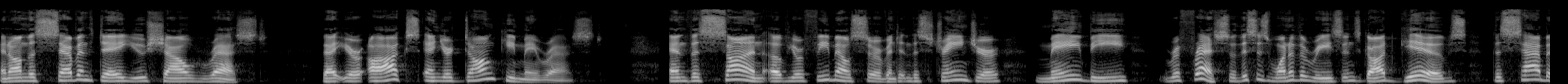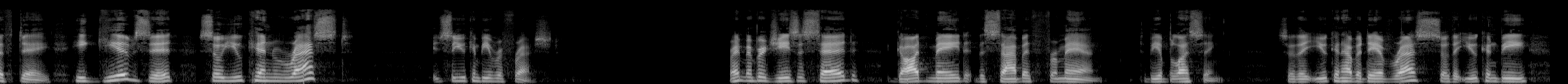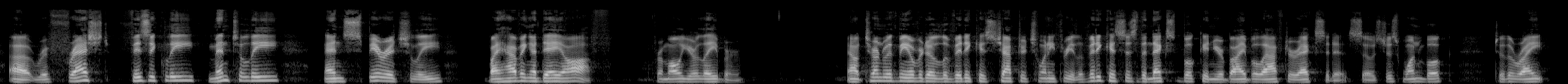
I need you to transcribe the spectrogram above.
and on the seventh day you shall rest, that your ox and your donkey may rest, and the son of your female servant and the stranger may be refreshed. So, this is one of the reasons God gives the Sabbath day. He gives it so you can rest, so you can be refreshed. Right? Remember, Jesus said, God made the Sabbath for man to be a blessing so that you can have a day of rest, so that you can be uh, refreshed physically, mentally, and spiritually by having a day off from all your labor. Now, turn with me over to Leviticus chapter 23. Leviticus is the next book in your Bible after Exodus, so it's just one book to the right.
